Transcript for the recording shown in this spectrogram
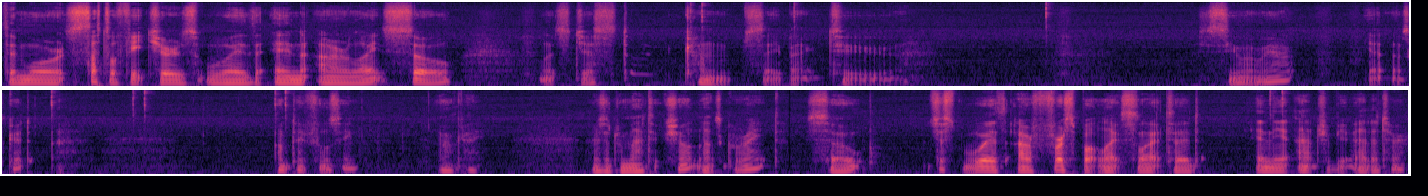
the more subtle features within our lights. So let's just come say back to see where we are. Yeah, that's good. Update full scene. Okay. There's a dramatic shot. That's great. So just with our first spotlight selected in the attribute editor,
